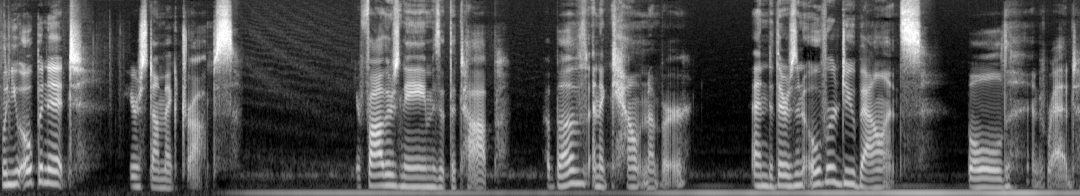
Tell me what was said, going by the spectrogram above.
When you open it, your stomach drops. Your father's name is at the top, above an account number, and there's an overdue balance, bold and red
